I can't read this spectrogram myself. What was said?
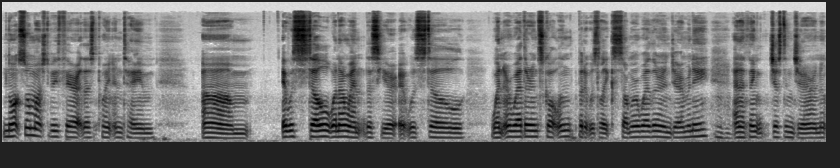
Not so much, to be fair, at this point in time. Um, it was still when I went this year. It was still winter weather in Scotland, but it was like summer weather in Germany. Mhm. And I think just in gen-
